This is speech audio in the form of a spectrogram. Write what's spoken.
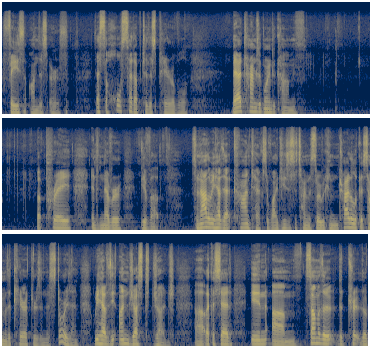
faith on this earth? That's the whole setup to this parable. Bad times are going to come, but pray and never give up. So now that we have that context of why Jesus is telling the story, we can try to look at some of the characters in this story then. We have the unjust judge. Uh, like I said, in um, some of the, the, the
